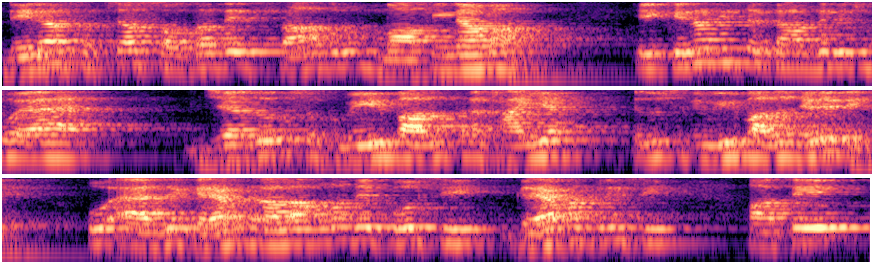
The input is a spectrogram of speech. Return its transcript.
ਡੇਰਾ ਸੱਚਾ ਸੌਦਾ ਦੇ ਸਾਧ ਨੂੰ ਮਾਫੀਨਾਮਾ, ਇਹ ਕਿਹਨਾਂ ਦੀ ਸਰਕਾਰ ਦੇ ਵਿੱਚ ਹੋਇਆ ਹੈ? ਜਦੋਂ ਸੁਖਬੀਰ ਬਾਦਲ ਤਨਖਾਹੀਆ ਜਦੋਂ ਸੁਖਬੀਰ ਬਾਦਲ ਜਿਹੜੇ ਨੇ, ਉਹ ਐਜ਼ ਅ ਗ੍ਰਹਿ ਮੰਤਰਾਲਾ ਉਹਨਾਂ ਦੇ ਕੋਲ ਸੀ, ਗ੍ਰਹਿ ਮੰਤਰੀ ਸੀ ਅਤੇ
